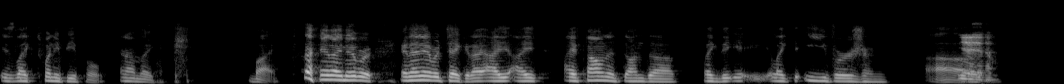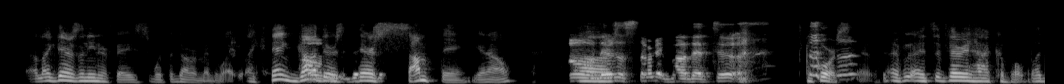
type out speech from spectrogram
is like 20 people. And i'm like bye. And i never and i never take it. I i i I found it on the like the like the e version uh yeah, yeah. like there's an interface with the government like like thank god oh, there's there's something you know? Oh uh, there's a story about that too. Of course. It's very hackable but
